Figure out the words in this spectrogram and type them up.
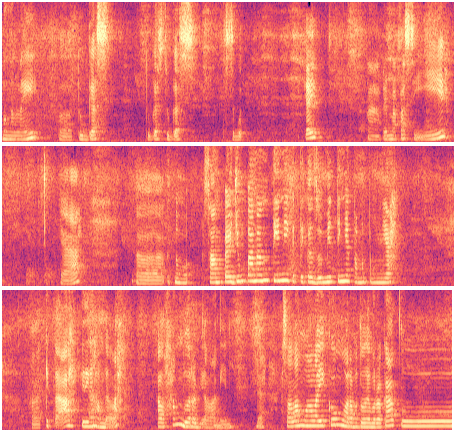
mengenai uh, tugas tugas-tugas tersebut. Okay? nah terima kasih ya. Uh, ketemu sampai jumpa nanti nih ketika zoom meetingnya teman-teman ya. Uh, kita akhiri alhamdulillah alhamdulillah alamin. Assalamualaikum warahmatullahi wabarakatuh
